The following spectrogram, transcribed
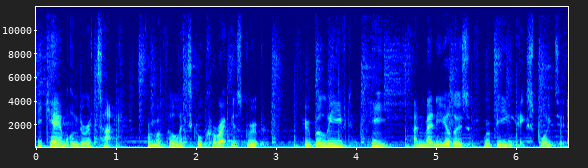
he came under attack from a political correctness group who believed he and many others were being exploited.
